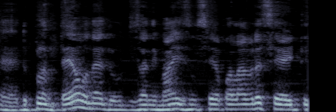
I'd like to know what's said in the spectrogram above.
é, do plantel, né, do, dos animais, não sei a palavra certa,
